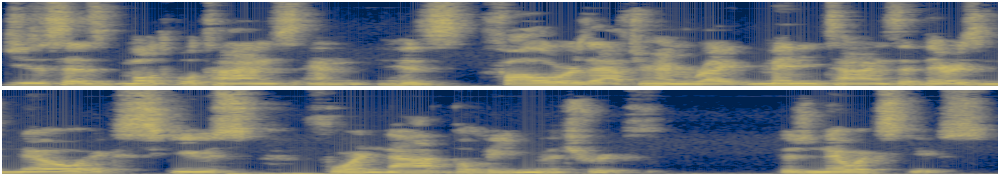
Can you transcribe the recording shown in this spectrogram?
Jesus says multiple times, and his followers after him write many times, that there is no excuse for not believing the truth. There's no excuse.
